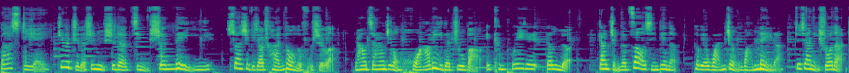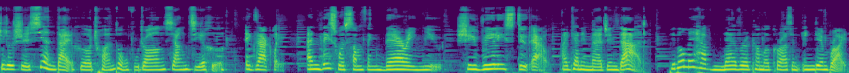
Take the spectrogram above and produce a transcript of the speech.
Bustier 这个指的是女士的紧身内衣，算是比较传统的服饰了。然后加上这种华丽的珠宝，it completed the look，让整个造型变得特别完整完美的。就像你说的，这就是现代和传统服装相结合。Exactly. And this was something very new. She really stood out. I can imagine that. People may have never come across an Indian bride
